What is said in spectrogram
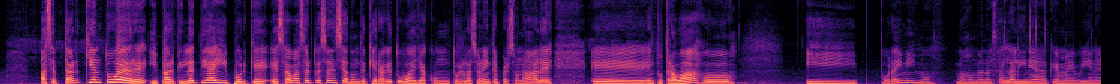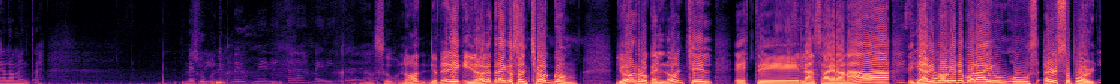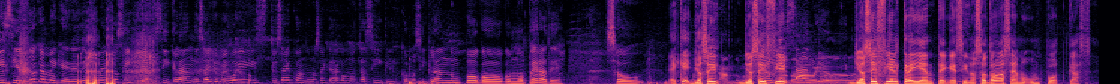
aceptar quién tú eres y partir de ahí porque esa va a ser tu esencia donde quiera que tú vayas, con tus relaciones interpersonales, eh, en tu trabajo y por ahí mismo. Más o menos esa es la línea que me viene a la mente. Me, fui, me, me diste, me diste. No, yo te dije que yo lo que traigo son shotgun. Yo, rocket launcher, este, lanzagranada. Y ya mismo viene por ahí un, un, air support. Y siento que me quedé de momento ciclando. O sea, yo me voy, tú sabes, cuando uno se queda como está cicli, como ciclando un poco, como espérate. So, Es que yo soy, yo soy fiel, yo soy fiel creyente que si nosotros hacemos un podcast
